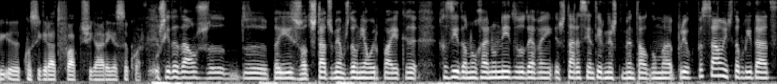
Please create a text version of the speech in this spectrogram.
eh, conseguirá de facto chegar a esse acordo. Os cidadãos de países ou de Estados-membros da União Europeia que residam no Reino Unido devem estar a sentir neste momento alguma preocupação, instabilidade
